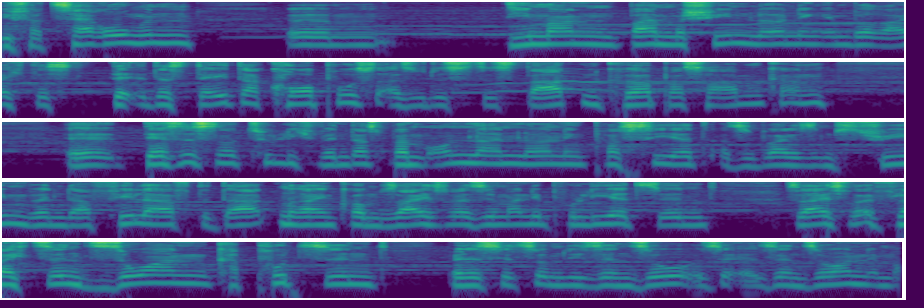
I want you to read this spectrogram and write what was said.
die Verzerrungen, ähm, die man beim Machine Learning im Bereich des, des Data Corpus, also des, des Datenkörpers haben kann. Äh, das ist natürlich, wenn das beim Online-Learning passiert, also bei diesem Stream, wenn da fehlerhafte Daten reinkommen, sei es, weil sie manipuliert sind, sei es, weil vielleicht Sensoren kaputt sind, wenn es jetzt um die Sensor Sensoren im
